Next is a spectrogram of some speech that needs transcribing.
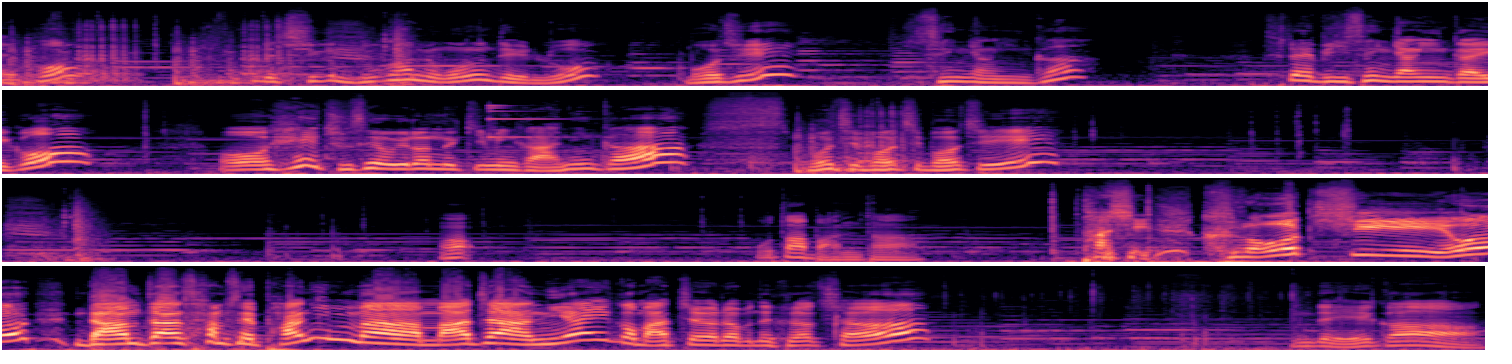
이거? 근데 지금 누가 한 명 오는데 일로? 뭐지? 희생양인가? 트랩 희생양인가 이거? 어 해주세요 이런 느낌인가 아닌가? 뭐지 뭐지 뭐지? 어? 오다 만다 다시 그렇지 어? 남자 3세 반 임마 맞아 아니야 이거 맞죠 여러분들 그렇죠? 근데 얘가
